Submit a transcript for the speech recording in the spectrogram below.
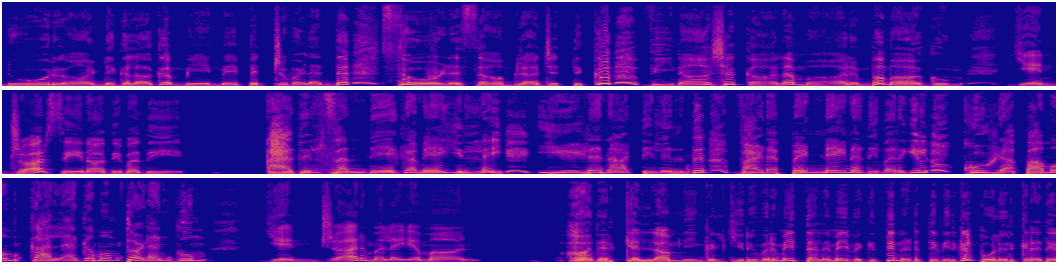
நூறு ஆண்டுகளாக மேன்மை பெற்று வளர்ந்த சோழ சாம்ராஜ்யத்துக்கு வினாச காலம் ஆரம்பமாகும் என்றார் சேனாதிபதி. அதில் சந்தேகமே இல்லை. ஈழ நாட்டிலிருந்து வடபெண்ணை நதி வரையில் குழப்பமும் கலகமும் தொடங்கும். என்றார் மலையமான். அதற்கெல்லாம் நீங்கள் இருவருமே தலைமை வகித்து நடத்துவீர்கள் போலிருக்கிறது.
